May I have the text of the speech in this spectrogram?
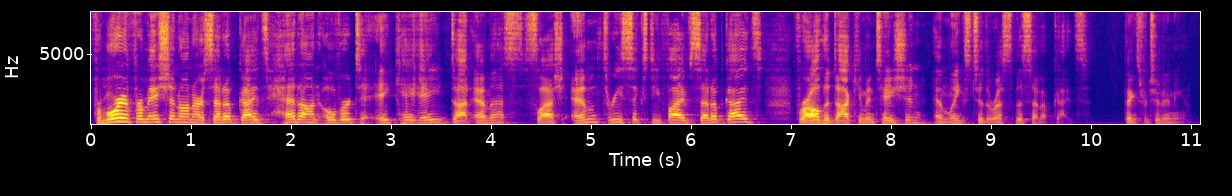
For more information on our setup guides, head on over to aka.ms slash m365 setup guides for all the documentation and links to the rest of the setup guides. Thanks for tuning in.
